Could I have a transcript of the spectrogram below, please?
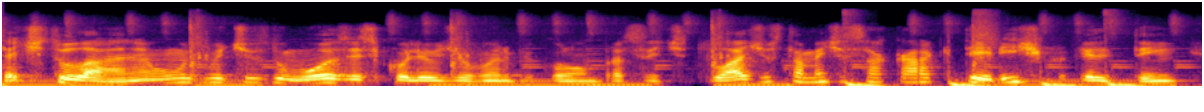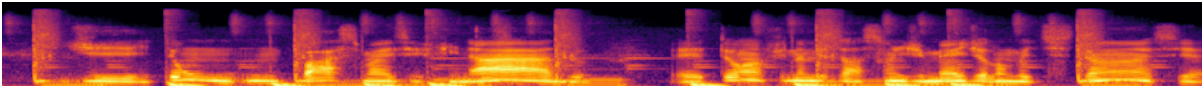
ser titular, né? Um dos motivos do Moza escolher o Giovanni Piccolomo para ser titular é justamente essa característica que ele tem de ter um, um passe mais refinado, é, ter uma finalização de média e longa distância.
